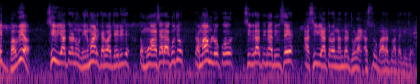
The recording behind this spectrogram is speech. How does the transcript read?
એક ભવ્ય શિવયાત્રાનું નિર્માણ કરવા જઈ રહી છે. તો હું આશા રાખું છું, તમામ લોકો શિવરાત્રિના દિવસે આ શિવયાત્રાના અંદર જોડાય. અસ્તુ ભારતમાં થકી જય.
